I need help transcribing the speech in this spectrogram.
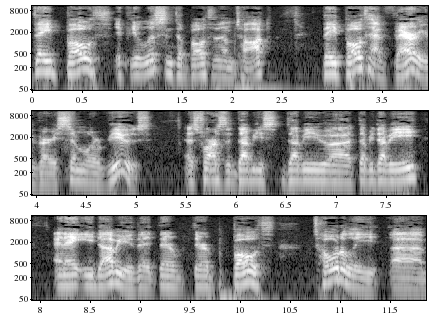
they both, if you listen to both of them talk, they both have very very similar views as far as the W, w uh, WWE and AEW. They, they're they're both totally uh,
